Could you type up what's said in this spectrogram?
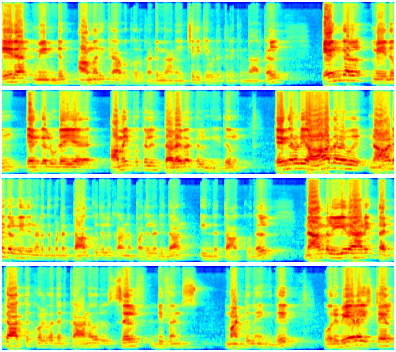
ஈரான் மீண்டும் அமெரிக்காவுக்கு ஒரு கடுமையான எச்சரிக்கை விடுத்திருக்கின்றார்கள். எங்கள் மீதும் எங்களுடைய அமைப்புகளின் தலைவர்கள் மீதும் எங்களுடைய ஆதரவு நாடுகள் மீது நடத்தப்பட்ட தாக்குதலுக்கான பதிலடிதான் இந்த தாக்குதல். நாங்கள் ஈரானை தற்காத்துக் கொள்வதற்கான ஒரு செல்ஃப் டிஃபென்ஸ் மட்டுமே இது. ஒருவேளை இஸ்ரேல்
